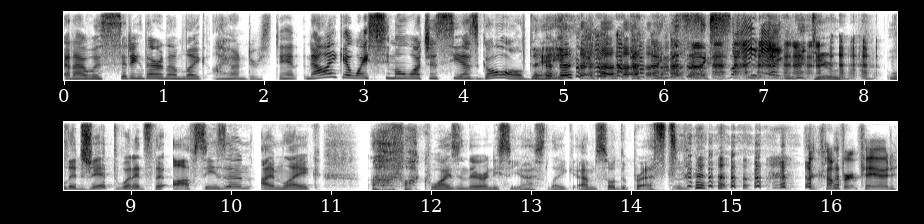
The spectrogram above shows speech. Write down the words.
And I was sitting there and I'm like, I understand. Now I get why Simon watches CSGO all day. like, this is exciting. Dude, legit, when it's the off season, I'm like, oh fuck, why isn't there any CS? Like, I'm so depressed. Their comfort food.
